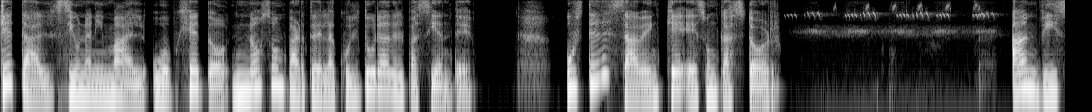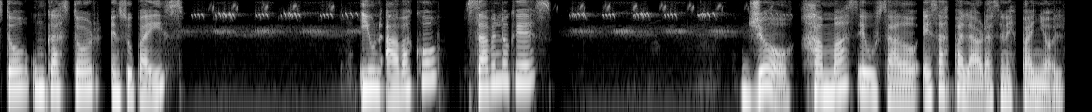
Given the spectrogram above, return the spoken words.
¿Qué tal si un animal u objeto no son parte de la cultura del paciente? ¿Ustedes saben qué es un castor? ¿Han visto un castor en su país? ¿Y un abaco? ¿Saben lo que es? Yo jamás he usado esas palabras en español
